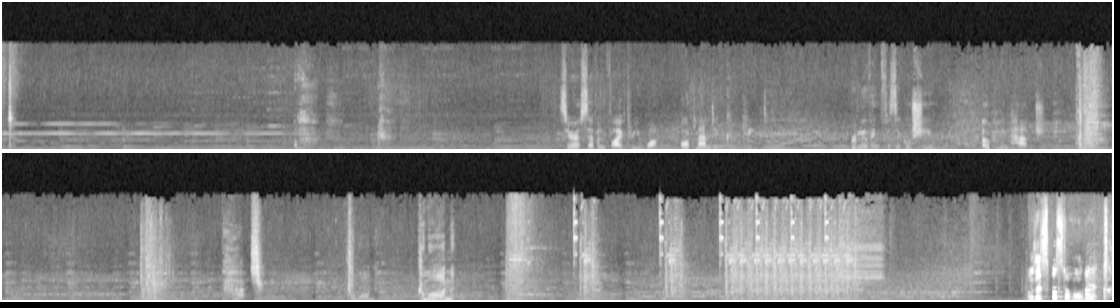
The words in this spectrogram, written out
Zero seven five three one. Pod landing complete. Removing physical shield. Opening hatch. Was I supposed to hold it?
